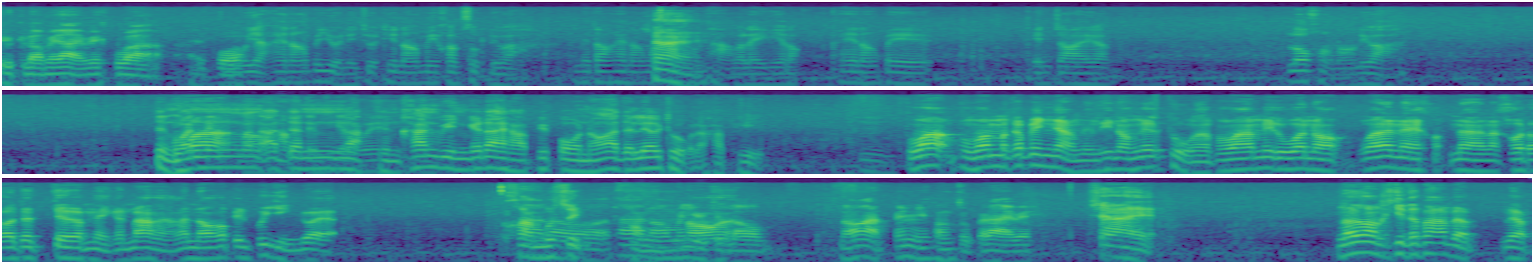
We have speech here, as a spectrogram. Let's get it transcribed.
จุดเราไม่ได้ไม่กว่าไอ้โปกูอยากให้น้องไปอยู่ในจุดที่น้องมีความสุขดีกว่า ไม่ต้องให้น้องมาใช่ตอบคำถามอะไรอย่างเงี้ยหรอกให้น้องไป enjoy กับโลกของน้องดีกว่าถึงวันหนึงผมว่ามันอาจจะเราทำเต็มที่หนักแล้วเว้ยถึงขั้นวินก็ได้ครับพี่โปน้องอาจจะเลือกถูกแหละครับพี่อืม เพราะว่าผมว่ามันก็เป็นอย่างหนึ่งที่น้องเลือกถูกนะเพราะว่าไม่รู้ว่าน้องว่าในในอนาคตเราจะเจอแบบไหนกันบ้างอะแล้วน้องก็เป็นผู้หญิงด้วยอะความรู้สึกถ้าของน้น้อองงไม่อยู่จุดอะเราน้องอาจไม่มีความสุขก็ได้เว้ยใช่ แล้วลองคิดสภาพแบบแบบ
